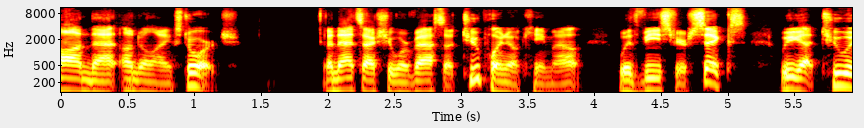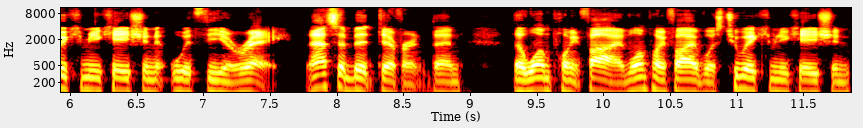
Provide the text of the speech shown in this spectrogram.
on that underlying storage. And that's actually where VASA 2.0 came out. With vSphere 6, we got two-way communication with the array. That's a bit different than the 1.5. 1.5 was two-way communication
